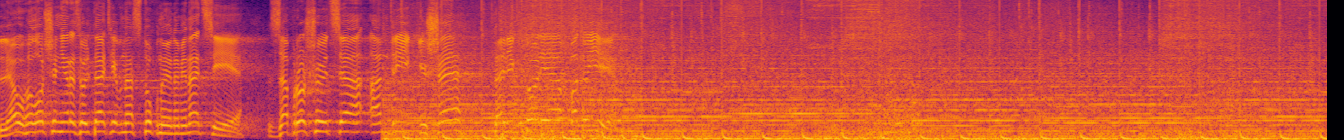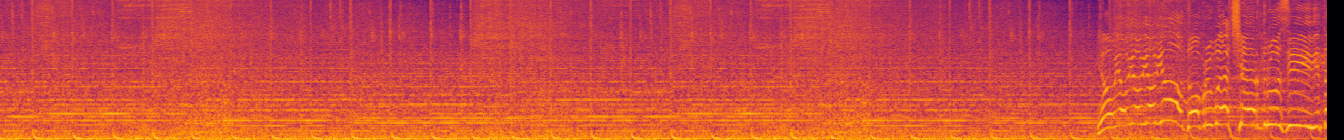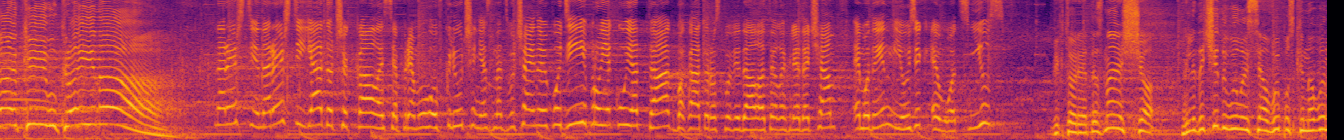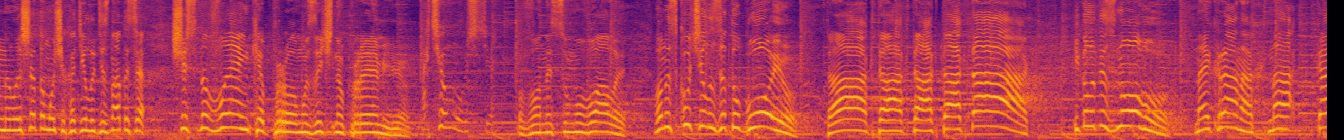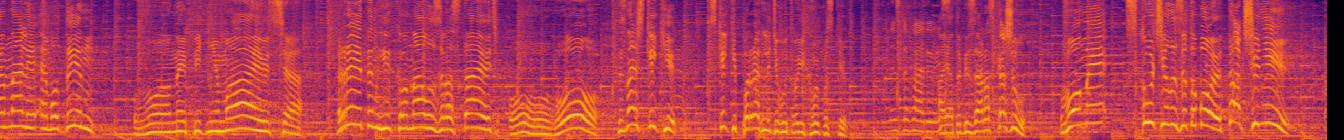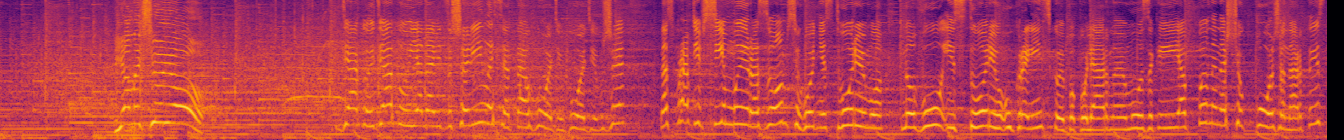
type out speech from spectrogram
Для оголошення результатів наступної номінації запрошуються Андрій Кіше та Вікторія Бадуї. Йоу-йоу-йоу-йоу-йоу! Добрий вечір, друзі! Вітаю Київ, Україна! Нарешті, нарешті я дочекалася прямого включення з надзвичайної події, про яку я так багато розповідала телеглядачам M1 Music Awards News. Вікторія, ти знаєш, що глядачі дивилися випуски новин не лише тому, що хотіли дізнатися щось новеньке про музичну премію. А чому ще? Вони сумували. Вони скучили за тобою. Так, так, так, так, так. І коли ти знову на екранах на каналі М1, вони піднімаються. Рейтинги каналу зростають. Ого! Ти знаєш, скільки, скільки переглядів у твоїх випусків? Не здогадуюсь. А я тобі зараз кажу. Вони скучили за тобою, так чи ні? Я не чую! Дякую, дякую. Я навіть зашарілася. Та годі, годі вже. Насправді всі ми разом сьогодні створюємо нову історію української популярної музики. І я впевнена, що кожен артист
